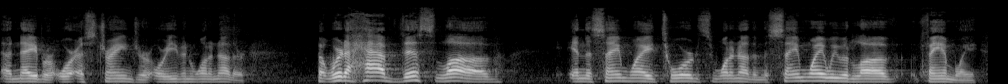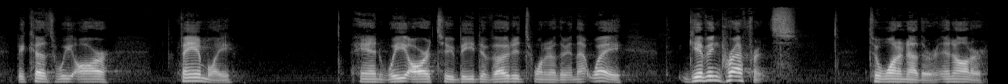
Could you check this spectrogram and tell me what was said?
a, neighbor or a stranger or even one another. But we're to have this love in the same way towards one another, in the same way we would love family, because we are family and we are to be devoted to one another in that way, giving preference to one another in honor.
